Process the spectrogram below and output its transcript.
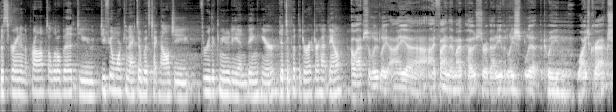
the screen and the prompt a little bit? Do you do you feel more connected with technology through the community and being here? Get to put the director hat down? Oh, absolutely. I uh, I find that my posts are about evenly split between wisecracks.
